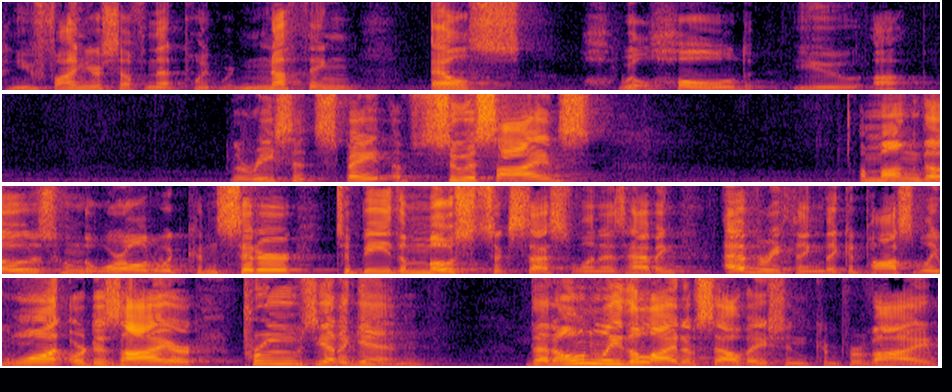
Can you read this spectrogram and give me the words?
And you find yourself in that point where nothing else will hold you up. The recent spate of suicides among those whom the world would consider to be the most successful and as having everything they could possibly want or desire proves yet again that only the light of salvation can provide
